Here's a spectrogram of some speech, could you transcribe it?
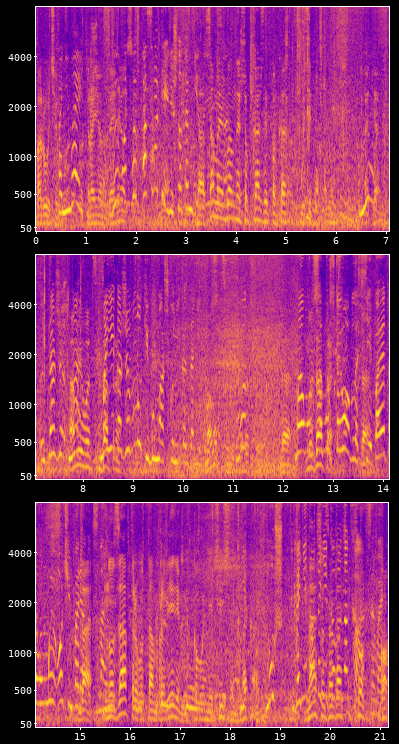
поручим. Понимаете? Вот район вы, вот, вы посмотрели, что там Да, делают. самое главное, чтобы каждый пока у себя. Ну, даже А на- вот мои завтра- даже внуки бумажку никогда не бросят. Молодцы. Вот Да. мы Ну, в Амурской области, поэтому мы очень Да, порядок знаем. но завтра вот там проверим, кого не чищено, накажем. Ну ж, да не Наша надо никого наказывать. как?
